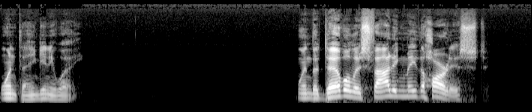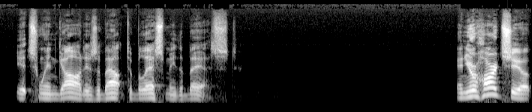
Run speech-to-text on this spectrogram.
One thing, anyway. When the devil is fighting me the hardest, it's when God is about to bless me the best. And your hardship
